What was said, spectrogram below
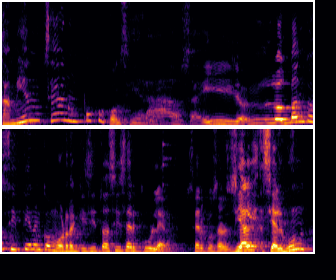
también sean un poco considerados ahí. Los bancos sí tienen como requisito así ser culero, ser culero. Si, alguien- si algún,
